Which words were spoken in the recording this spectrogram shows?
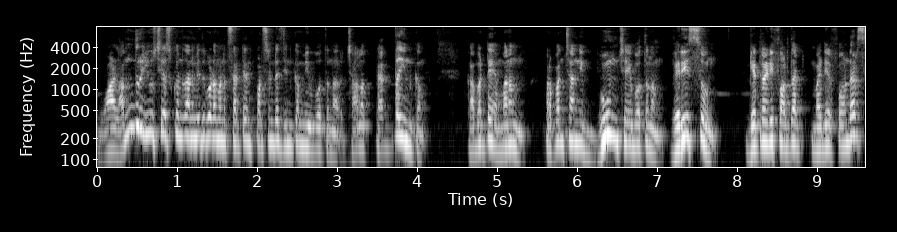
వాళ్ళందరూ యూజ్ చేసుకునే దాని మీద కూడా మనకు సర్టెన్ పర్సెంటేజ్ ఇన్కమ్ ఇవ్వబోతున్నారు. చాలా పెద్ద ఇన్కమ్. కాబట్టి మనం ప్రపంచాన్ని భూమ్ చేయబోతున్నాం. Very soon get ready for that my dear founders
